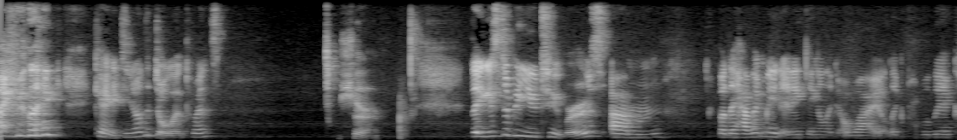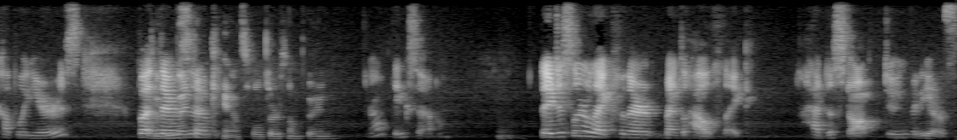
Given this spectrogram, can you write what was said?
I feel like, okay, do you know the Dolan twins? Sure. They used to be YouTubers, um, but they haven't made anything in like a while, like probably a couple years. But Didn't there's they a, get canceled or something? I don't think so. They just sort of like for their mental health, like had to stop doing videos.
